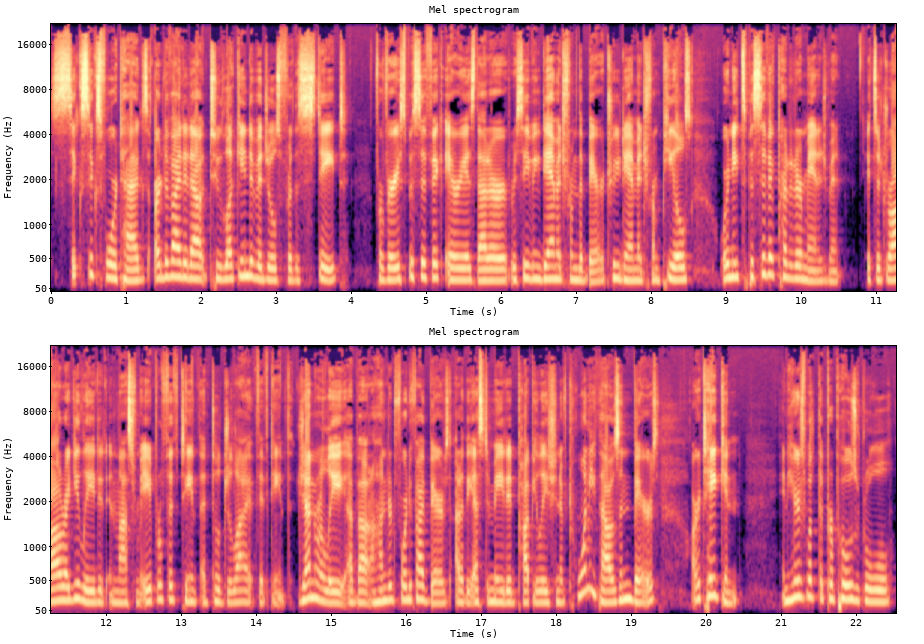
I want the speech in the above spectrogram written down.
664 tags are divided out to lucky individuals for the state for very specific areas that are receiving damage from the bear, tree damage from peels, or need specific predator management. It's a draw regulated and lasts from April 15th until July 15th. Generally, about 145 bears out of the estimated population of 20,000 bears are taken. And here's what the proposed rule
